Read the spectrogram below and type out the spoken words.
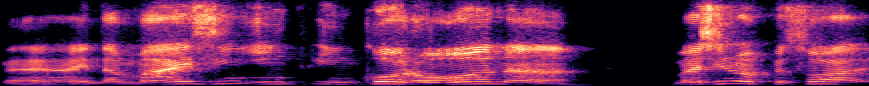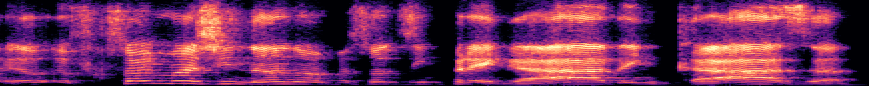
né? Ainda mais em, em, em corona, Imagina uma pessoa, eu, eu, fico só imaginando uma pessoa desempregada em casa.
